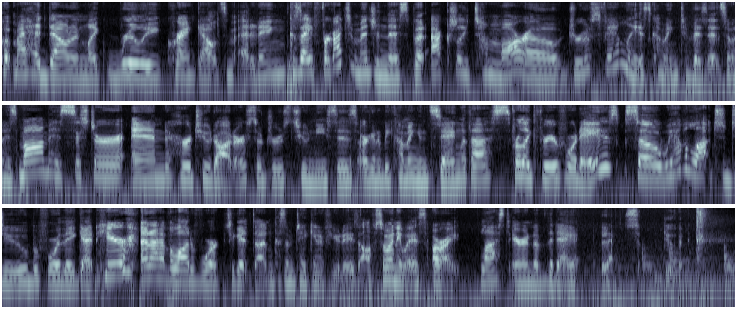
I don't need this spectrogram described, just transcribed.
put my head down and like really crank out some editing. Because I forgot to mention this but actually tomorrow Drew's family is coming to visit. So his mom his sister and her two daughters so Drew's two nieces are gonna be coming and staying with us for like three or four days. So we have a lot to do before they get here and I have a lot of work to get done because I'm taking a few days off. So anyways all right last errand of the day. Let's do it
